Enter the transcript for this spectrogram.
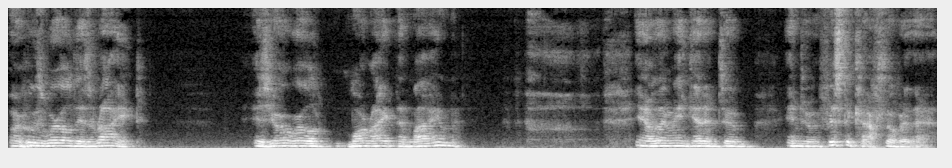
Or whose world is right. Is your world more right than mine? you know, then we get into into fisticuffs over that.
